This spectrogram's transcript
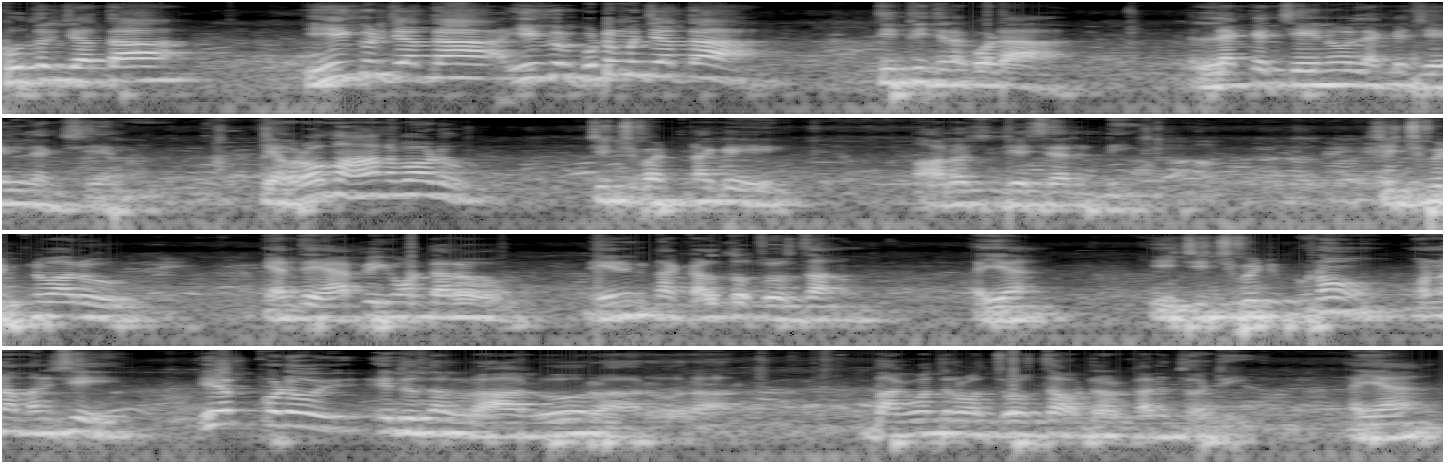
కూతురు చేత ఈకుడి చేత ఈకుడి కుటుంబం చేత తిట్టించిన కూడా లెక్క చేయను లెక్క చేయను లెక్క చేయను. ఎవరో మహానుభావుడు. చిచ్చు పెట్టడానికి ఆలోచన చేశారండి. చిచ్చు పెట్టిన వారు ఎంత హ్యాపీగా ఉంటారో నేను నా కళ్ళతో చూస్తాను. అయ్యా ఈ చిచ్చు పెట్టి గుణం ఉన్న మనిషి ఎప్పుడూ ఎదుగుదలకు రారు రారు రారు. భగవంతుడు వాళ్ళు చూస్తూ ఉంటారు కనుతోటి. అయ్యా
